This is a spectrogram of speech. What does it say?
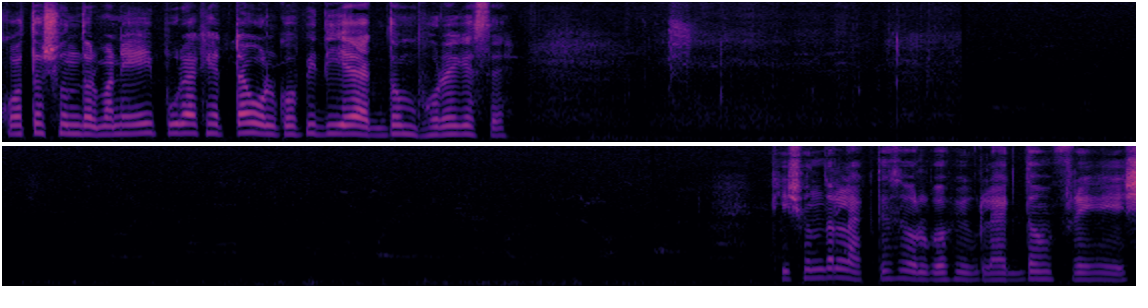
কত সুন্দর মানে এই পুরা ক্ষেতটা ওলকপি দিয়ে একদম ভরে গেছে। কি সুন্দর লাগতেছে ওলকপিগুলো একদম ফ্রেশ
